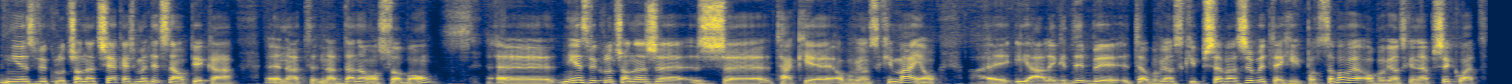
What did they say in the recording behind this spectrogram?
nie jest wykluczone, czy jakaś medyczna opieka e, nad, nad daną osobą, e, nie jest wykluczone, że, że takie obowiązki mają. E, I, ale gdyby te obowiązki przeważyły te ich podstawowe obowiązki, na przykład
